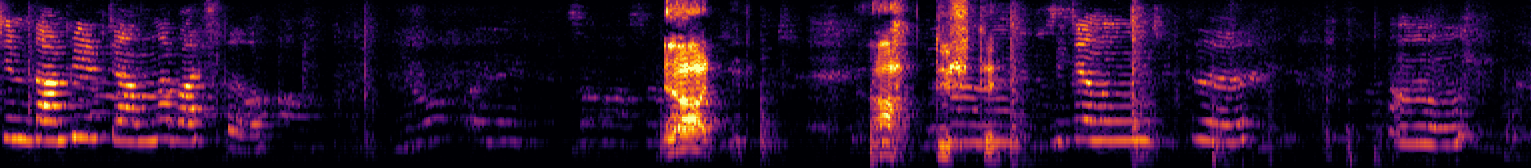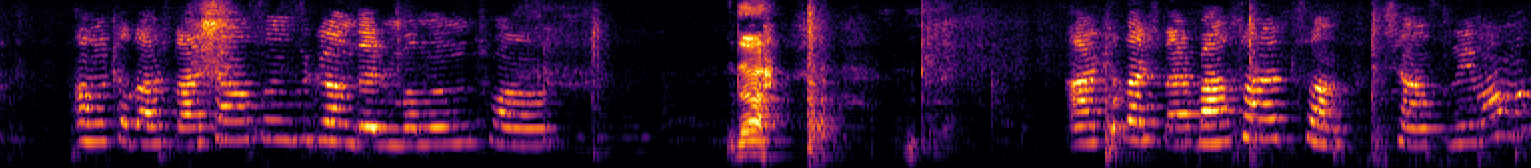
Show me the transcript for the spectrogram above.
Şimdiden bir canla başladım. Ya! Ah düştü. Bir canım gitti. Hmm. Arkadaşlar şansınızı gönderin bana lütfen. Da. Arkadaşlar ben sanırsam şanslıyım ama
